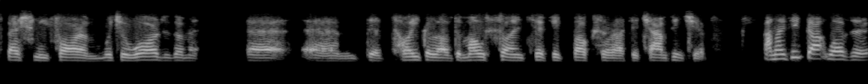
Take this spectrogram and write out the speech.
specially for him, which awarded him uh, um, the title of the most scientific boxer at the championships. And I think that was a,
